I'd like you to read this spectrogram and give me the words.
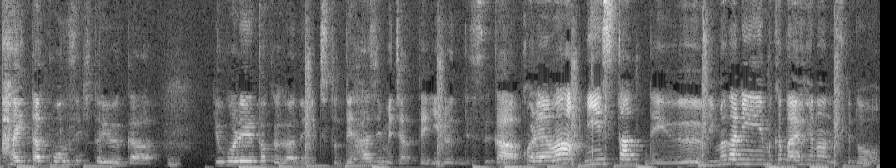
履いた痕跡というか汚れとかがねちょっと出始めちゃっているんですがこれはミースタっていう未だに向かた洋平なんですけど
